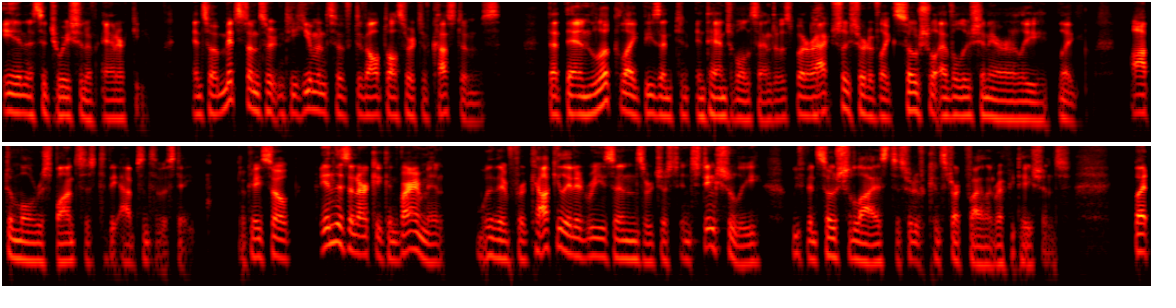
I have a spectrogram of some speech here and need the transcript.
in a situation of anarchy. And so amidst uncertainty, humans have developed all sorts of customs that then look like these int- intangible incentives, but are mm-hmm. actually sort of like social evolutionarily like optimal responses to the absence of a state. Okay, so in this anarchic environment, whether for calculated reasons or just instinctually, we've been socialized to sort of construct violent reputations. But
